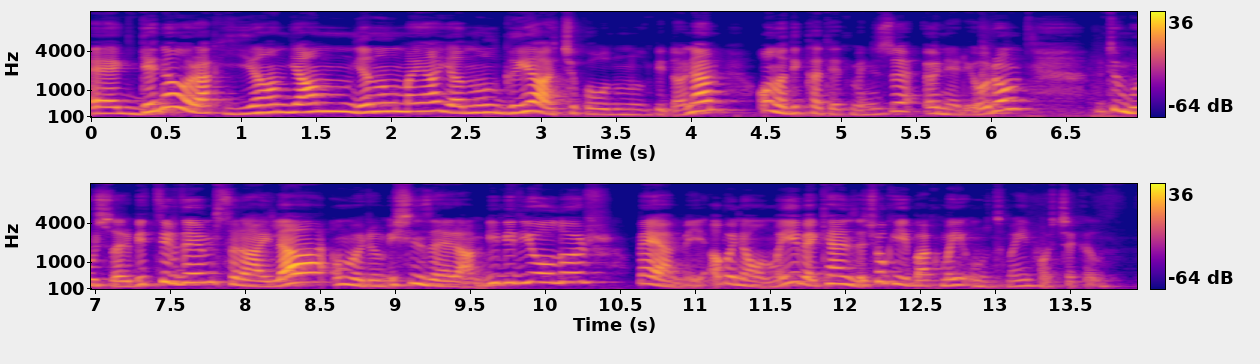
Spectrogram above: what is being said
e, genel olarak yan, yan, yanılmaya, yanılgıya açık olduğunuz bir dönem. Ona dikkat etmenizi öneriyorum. Bütün burçları bitirdim sırayla. Umarım işinize yarayan bir video olur. Beğenmeyi, abone olmayı ve kendinize çok iyi bakmayı unutmayın. Hoşçakalın.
